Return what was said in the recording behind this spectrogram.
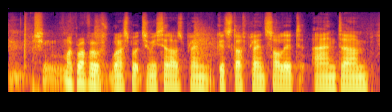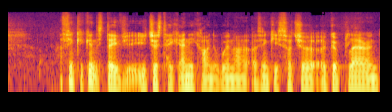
I think my brother, when I spoke to him, he said I was playing good stuff, playing solid, and um, I think against Dave, you, you, just take any kind of win. I, I think he's such a, a good player and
